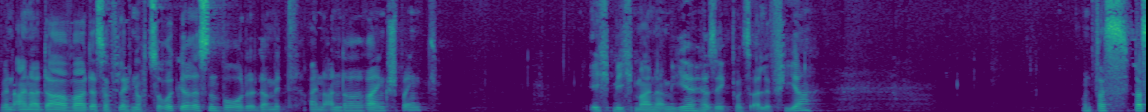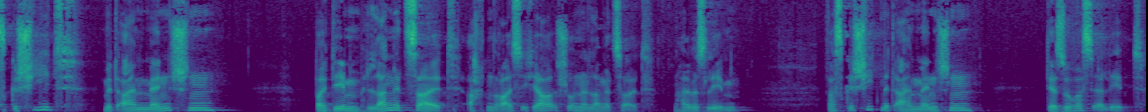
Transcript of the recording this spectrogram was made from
wenn einer da war, dass er vielleicht noch zurückgerissen wurde, damit ein anderer reinspringt. Ich, mich, meiner, mir, Herr segnet uns alle vier. Und was, was geschieht mit einem Menschen, bei dem lange Zeit, 38 Jahre ist schon eine lange Zeit, ein halbes Leben, was geschieht mit einem Menschen, der sowas erlebt?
